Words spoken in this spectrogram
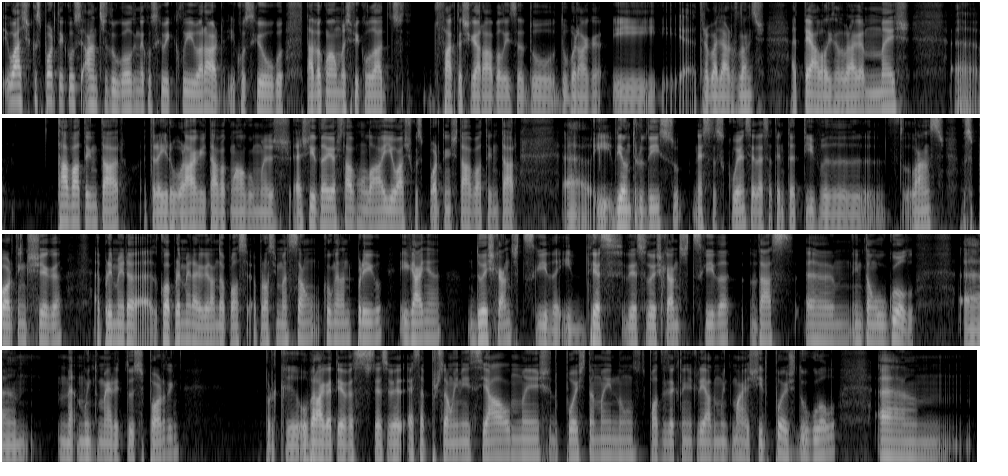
eu acho que o Sporting antes do gol ainda conseguiu equilibrar e conseguiu. Estava com algumas dificuldades de facto a chegar à baliza do, do Braga e, a trabalhar os lances até à baliza do Braga, mas uh, estava a tentar, distrair o Braga e estava com algumas. As ideias estavam lá e eu acho que o Sporting estava a tentar. Uh, e dentro disso, nessa sequência, dessa tentativa de, de lances, o Sporting chega a primeira, com a primeira grande aproximação, com grande perigo e ganha dois cantos de seguida. E desses, desses dois cantos de seguida dá-se uh, então o golo. Uh, muito mérito do Sporting porque o Braga teve essa pressão inicial, mas depois também não se pode dizer que tenha criado muito mais. E depois do golo, um,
